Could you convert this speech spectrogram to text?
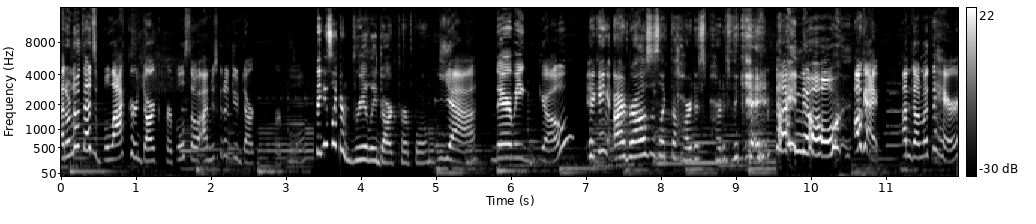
I don't know if that's black or dark purple, so I'm just gonna do dark purple. I think it's like a really dark purple. Yeah, there we go. Picking eyebrows is like the hardest part of the game. I know. Okay, I'm done with the hair.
